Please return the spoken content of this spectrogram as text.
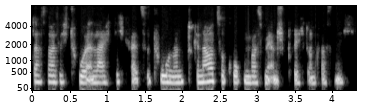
das, was ich tue, in Leichtigkeit zu tun und genau zu gucken, was mir entspricht und was nicht.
